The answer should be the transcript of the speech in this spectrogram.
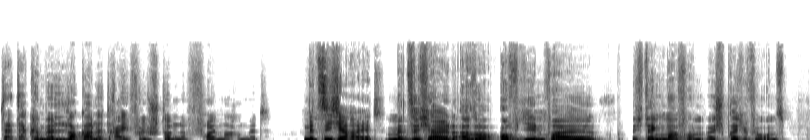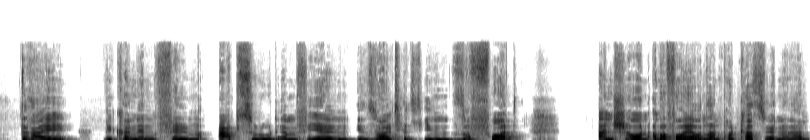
da, da können wir locker eine Dreiviertelstunde voll machen mit. mit Sicherheit. Mit Sicherheit, also auf jeden Fall, ich denke mal von, ich spreche für uns drei, wir können den Film absolut empfehlen. Ihr solltet ihn sofort anschauen, aber vorher unseren Podcast zu Ende hören,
